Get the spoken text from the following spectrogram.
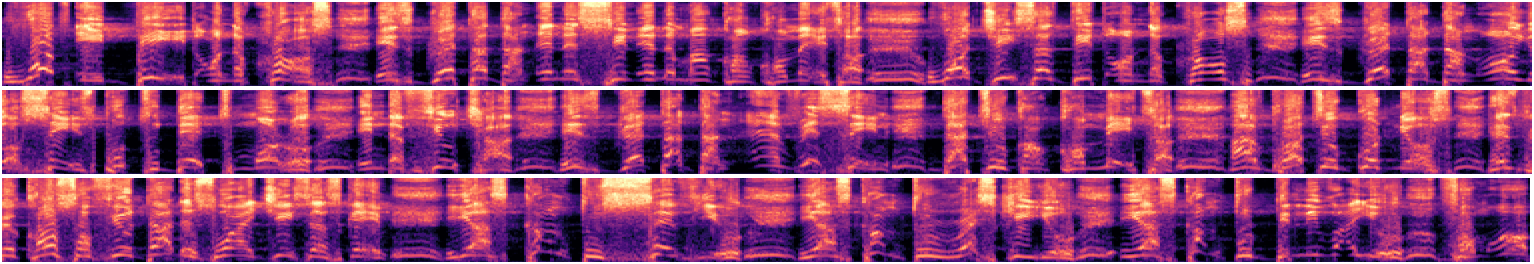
what he did on the cross is greater than any sin any man can commit. What Jesus did on the cross is greater than all your sins put today, tomorrow, in the future. Is greater than every sin that you can commit. I've brought you good news. It's because of you. That is why Jesus came. He has come to save you. He has come to rescue you. He has come to deliver you from all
